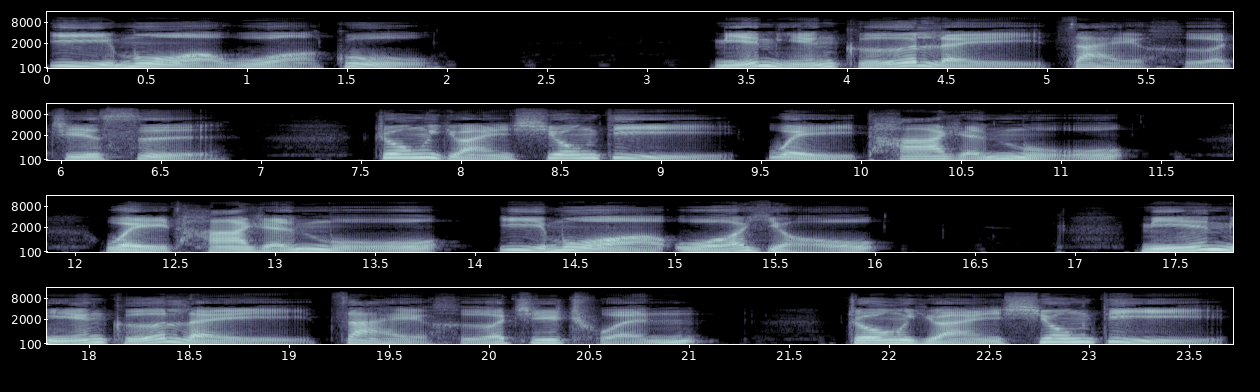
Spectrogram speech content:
亦莫我顾。绵绵葛藟，在河之涘。中远兄弟，为他人母。为他人母，亦莫我有。绵绵葛藟，在河之纯。中远兄弟，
